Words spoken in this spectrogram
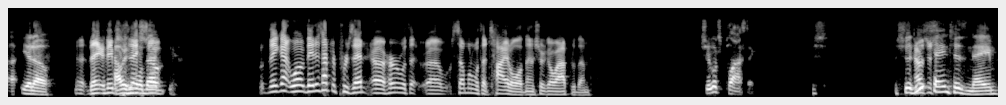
Uh, you know can- they they they show, they got well they just have to present uh, her with a, uh, someone with a title and then she'll go after them. she looks plastic. Should he just- change his name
